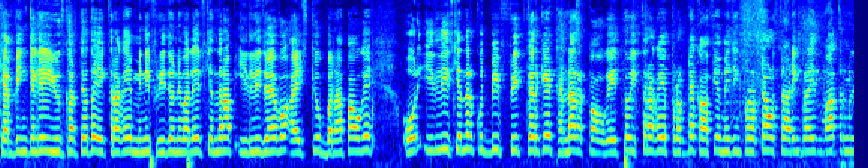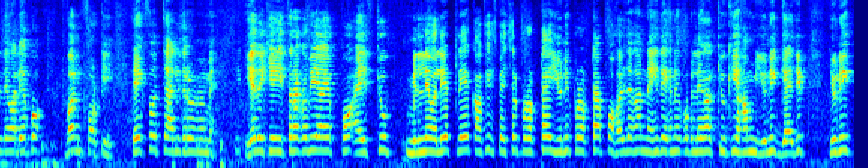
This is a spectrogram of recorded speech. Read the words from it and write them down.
कैंपिंग के लिए यूज़ करते हो तो एक तरह का ये मिनी फ्रिज होने वाला है। इसके अंदर आप इडली जो है वो आइस क्यूब बना पाओगे और इडली इसके अंदर कुछ भी फ्रीज करके ठंडा रख पाओगे। तो इस तरह का ये प्रोडक्ट है, काफ़ी अमेजिंग प्रोडक्ट है और स्टार्टिंग प्राइस मात्र मिलने वाली है आपको 140 एक सौ चालीस रुपये में ये देखिए, इस तरह का भी आपको आइस क्यूब मिलने वाली है। ट्रे काफ़ी स्पेशल प्रोडक्ट है यूनिक प्रोडक्ट है। आपको हर जगह नहीं देखने को मिलेगा क्योंकि हम यूनिक गैजेट यूनिक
